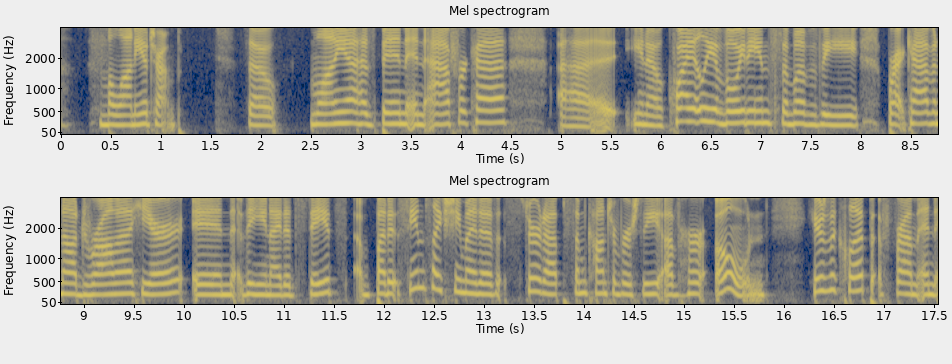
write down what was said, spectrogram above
Melania Trump. So Melania has been in Africa, uh, you know, quietly avoiding some of the Brett Kavanaugh drama here in the United States, but it seems like she might have stirred up some controversy of her own. Here's a clip from an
